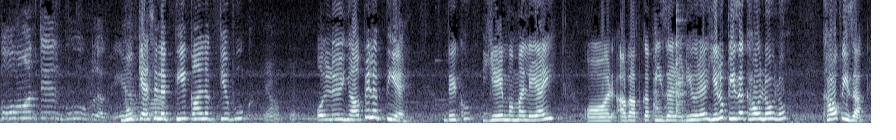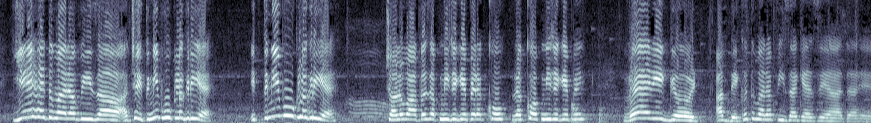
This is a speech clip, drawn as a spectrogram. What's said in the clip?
बहुत तेज भूख लगी भूख कैसे लगती है? कहाँ लगती है भूख? और यहाँ पे लगती है। देखो ये मम्मा ले आई और अब आपका पिज्जा रेडी हो रहा है। ये लो पिज्जा खाओ लो लो। खाओ पिज्जा ये है तुम्हारा पिज्जा अच्छा इतनी भूख लग रही है। इतनी भूख लग रही है। हाँ। चलो वापस अपनी जगह पे रखो रखो अपनी जगह पे। वेरी गुड अब देखो तुम्हारा पिज्जा कैसे आता है।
